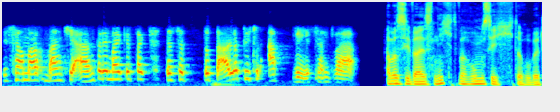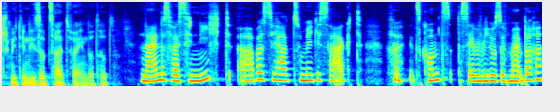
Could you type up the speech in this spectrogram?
das haben auch manche andere mal gesagt, dass er total ein bisschen abwesend war. Aber sie weiß nicht, warum sich der Hubert Schmidt in dieser Zeit verändert hat. Nein, das weiß sie nicht, aber sie hat zu mir gesagt, jetzt kommt dasselbe wie Josef Meinbacher,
